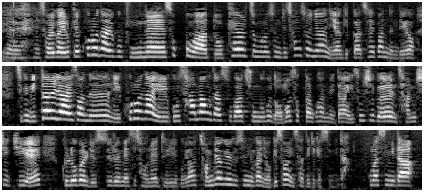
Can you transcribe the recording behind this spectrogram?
네, 저희가 이렇게 코로나19 국내 속보와 또 폐혈증으로 숨진 청소년 이야기까지 해봤는데요. 지금 이탈리아에서는 이 코로나19 사망자 수가 중국을 넘어섰다고 합니다. 이 소식은 잠시 뒤에 글로벌 뉴스룸에서 전해드리고요. 전병일 교수님과 여기서 인사드리겠습니다. 고맙습니다.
